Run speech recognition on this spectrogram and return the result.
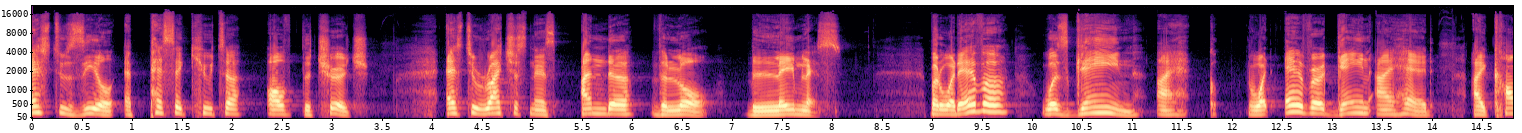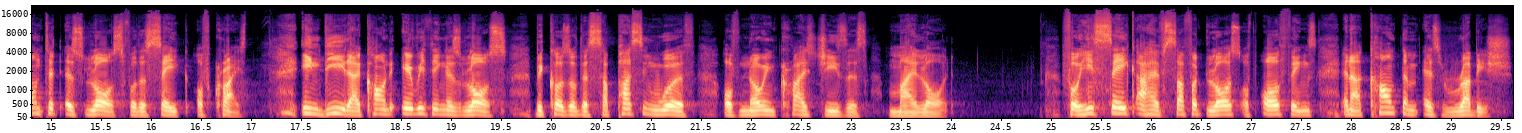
as to zeal, a persecutor of the church, as to righteousness under the law blameless. But whatever was gain I whatever gain I had, I counted as loss for the sake of Christ. Indeed, I count everything as loss because of the surpassing worth of knowing Christ Jesus, my Lord. For his sake, I have suffered loss of all things, and I count them as rubbish,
